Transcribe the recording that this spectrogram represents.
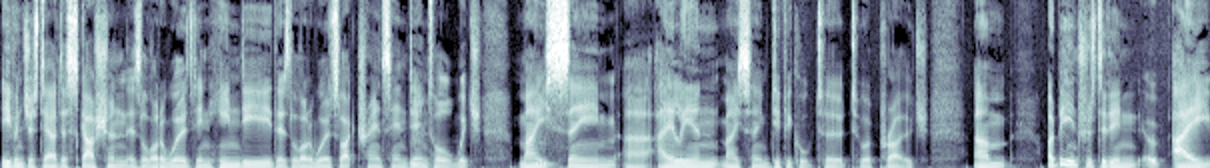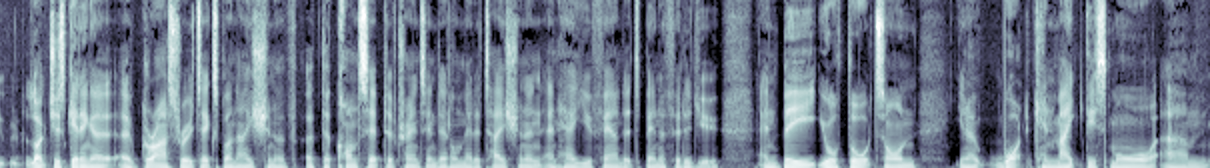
even just our discussion, there's a lot of words in Hindi, there's a lot of words like transcendental, which may seem uh, alien, may seem difficult to, to approach. Um, I'd be interested in uh, a like just getting a, a grassroots explanation of, of the concept of transcendental meditation and, and how you found it's benefited you, and b your thoughts on you know what can make this more, um,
